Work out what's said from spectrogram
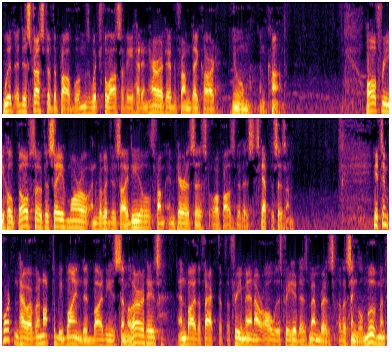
with a distrust of the problems which philosophy had inherited from Descartes, Hume, and Kant. All three hoped also to save moral and religious ideals from empiricist or positivist skepticism. It's important, however, not to be blinded by these similarities and by the fact that the three men are always treated as members of a single movement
